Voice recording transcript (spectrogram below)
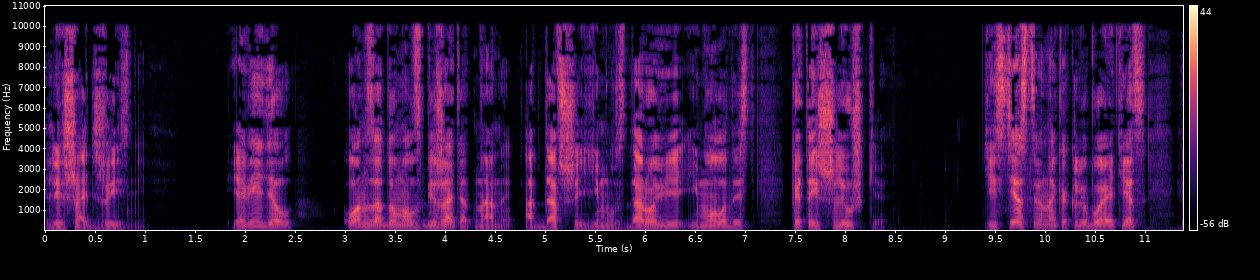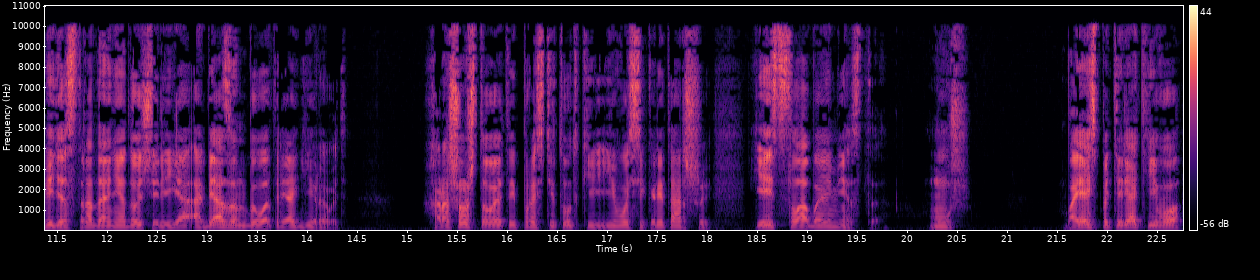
Лишать жизни. Я видел, он задумал сбежать от Наны, отдавшей ему здоровье и молодость, к этой шлюшке. Естественно, как любой отец, видя страдания дочери, я обязан был отреагировать. Хорошо, что у этой проститутки, его секретарши, есть слабое место — муж. Боясь потерять его,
